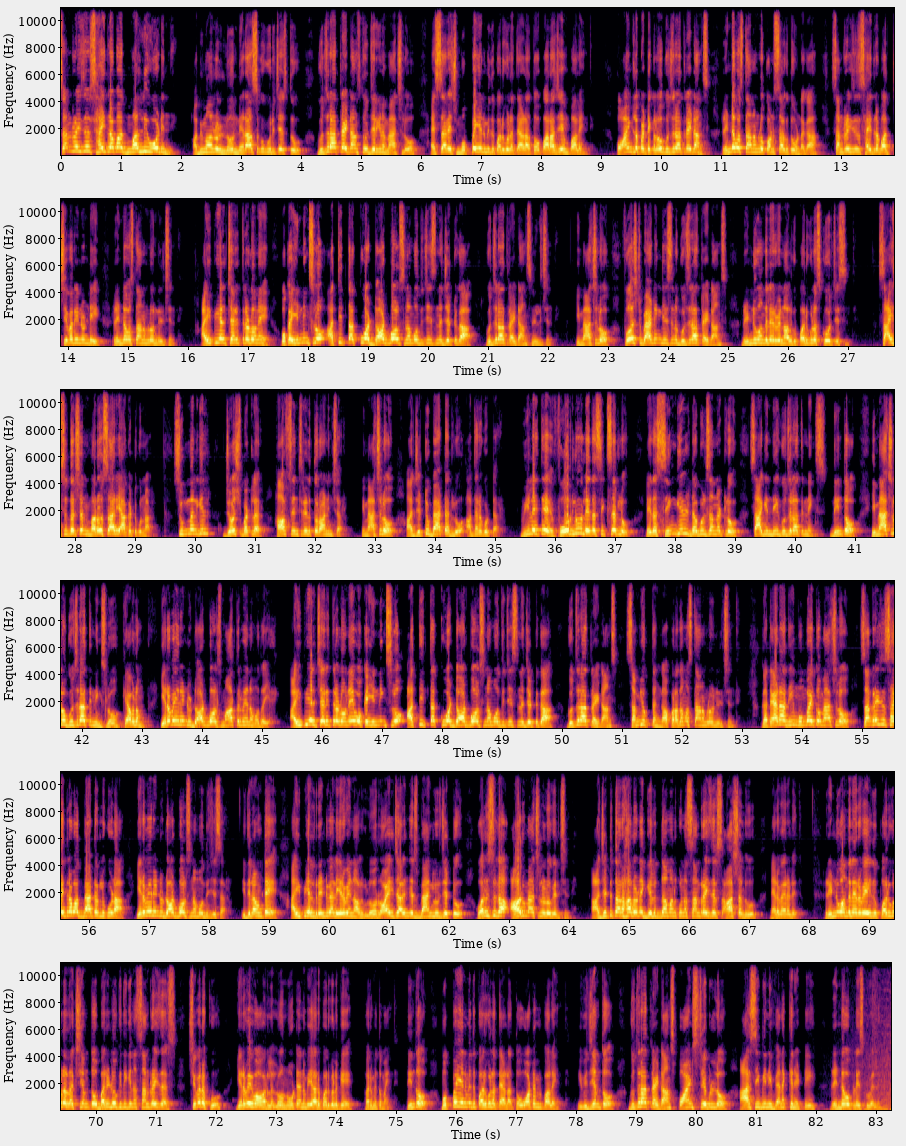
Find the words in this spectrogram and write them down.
Sun Risers Hyderabad మళ్ళీ ఓడింది. అభిమానులను నిరాశకు గురిచేస్తూ గుజరాత్ టైటాన్స్తో జరిగిన మ్యాచ్లో ఎస్ఆర్హెచ్ ముప్పై ఎనిమిది పరుగుల తేడాతో పరాజయం పాలైంది. పాయింట్ల పట్టికలో గుజరాత్ టైటాన్స్ రెండవ స్థానంలో కొనసాగుతూ ఉండగా సన్ రైజర్స్ హైదరాబాద్ చివరి నుండి రెండవ స్థానంలో నిలిచింది. ఐపీఎల్ చరిత్రలోనే ఒక ఇన్నింగ్స్లో అతి తక్కువ డాట్ బాల్స్ నమోదు చేసిన జట్టుగా గుజరాత్ రైటాన్స్ నిలిచింది. ఈ మ్యాచ్లో ఫస్ట్ బ్యాటింగ్ చేసిన గుజరాత్ రైటాన్స్ రెండు వందల ఇరవై నాలుగు పరుగుల స్కోర్ చేసింది. సాయి సుదర్శన్ మరోసారి ఆకట్టుకున్నాడు. సుమ్మన్ గిల్ జోష్ బట్లర్ హాఫ్ సెంచరీలతో రాణించారు. ఈ మ్యాచ్లో ఆ జట్టు బ్యాటర్లు అదరగొట్టారు. వీలైతే ఫోర్లు లేదా సిక్సర్లు లేదా సింగిల్ డబుల్స్ అన్నట్లు సాగింది గుజరాత్ ఇన్నింగ్స్. దీంతో ఈ మ్యాచ్లో గుజరాత్ ఇన్నింగ్స్లో కేవలం ఇరవై రెండు డాట్ బాల్స్ మాత్రమే నమోదయ్యాయి. ఐపీఎల్ చరిత్రలోనే ఒక ఇన్నింగ్స్లో అతి తక్కువ డాట్ బాల్స్ నమోదు చేసిన జట్టుగా గుజరాత్ రైటాన్స్ సంయుక్తంగా ప్రథమ స్థానంలో నిలిచింది. గతేడాది ముంబైతో మ్యాచ్లో సన్ రైజర్స్ హైదరాబాద్ బ్యాటర్లు కూడా ఇరవై రెండు డాట్ బాల్స్ నమోదు చేశారు. ఇదిలా ఉంటే ఐపీఎల్ రెండు వేల ఇరవై నాలుగులో రాయల్ ఛాలెంజర్స్ బెంగళూరు జట్టు వరుసగా ఆరు మ్యాచ్లలో గెలిచింది. ఆ జట్టు తరహాలోనే గెలుద్దామనుకున్న సన్ రైజర్స్ ఆశలు నెరవేరలేదు. రెండు వందల ఇరవై ఐదు పరుగుల లక్ష్యంతో బరిలోకి దిగిన సన్ రైజర్స్ చివరకు ఇరవై ఓవర్లలో నూట ఎనభై ఆరు పరుగులకే పరిమితమైంది. దీంతో ముప్పై ఎనిమిది పరుగుల తేడాతో ఓటమి పాలైంది. ఈ విజయంతో గుజరాత్ టైటాన్స్ పాయింట్స్ టేబుల్లో ఆర్సీబీని వెనక్కి నెట్టి రెండవ ప్లేస్కు వెళ్ళింది.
